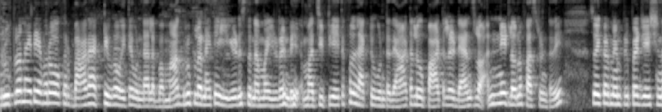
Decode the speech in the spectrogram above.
గ్రూప్లోనైతే ఎవరో ఒకరు బాగా యాక్టివ్గా అయితే ఉండాలబ్బా. మా గ్రూప్లోనైతే ఏడుస్తున్నామ్మా చూడండి. మా చిట్టి అయితే ఫుల్ యాక్టివ్గా ఉంటుంది. ఆటలు పాటలు డ్యాన్స్లో అన్నిట్లోనూ ఫస్ట్ ఉంటుంది. సో ఇక్కడ మేము ప్రిపేర్ చేసిన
